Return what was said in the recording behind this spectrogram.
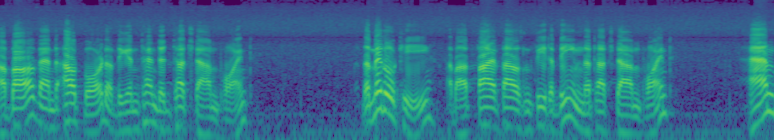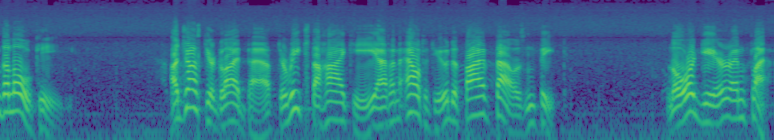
above and outboard of the intended touchdown point. The middle key, about 5,000 feet abeam the touchdown point. And the low key, Adjust your glide path to reach the high key at an altitude of 5,000 feet. Lower gear and flaps.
